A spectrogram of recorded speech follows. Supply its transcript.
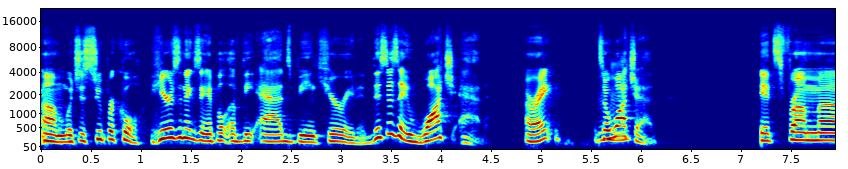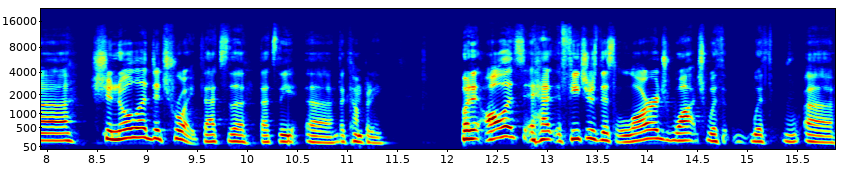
um, which is super cool. Here's an example of the ads being curated. This is a watch ad. All right, it's a Mhm. watch ad. It's from uh, Shinola Detroit. That's the that's the uh, the company. But it all it's, it, has, it features this large watch with with uh,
